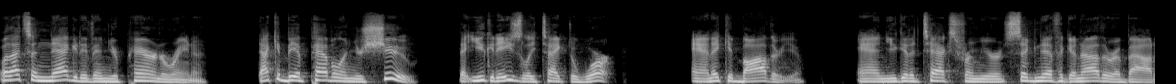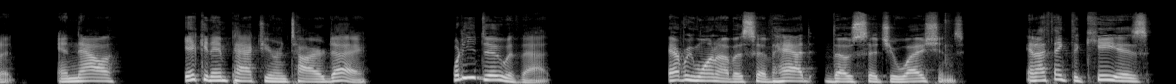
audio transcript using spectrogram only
Well, that's a negative in your parent arena. That could be a pebble in your shoe that you could easily take to work and it could bother you. and you get a text from your significant other about it. And now it can impact your entire day. What do you do with that? Every one of us have had those situations. And I think the key is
